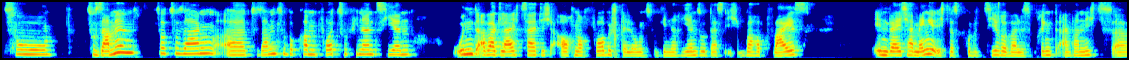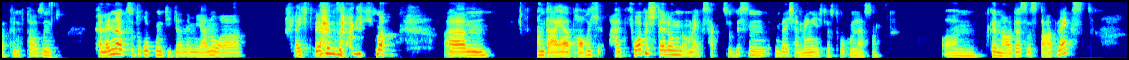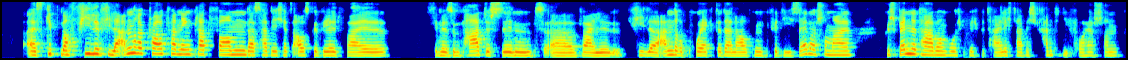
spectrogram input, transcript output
zu, zu sammeln, sozusagen, äh, zusammenzubekommen, vorzufinanzieren und aber gleichzeitig auch noch Vorbestellungen zu generieren, sodass ich überhaupt weiß, in welcher Menge ich das produziere, weil es bringt einfach nichts, äh, 5000 Kalender zu drucken, die dann im Januar schlecht werden, sage ich mal. Ähm, und daher brauche ich halt Vorbestellungen, um exakt zu wissen, in welcher Menge ich das drucken lasse. Und genau, das ist Start Next. Es gibt noch viele, viele andere Crowdfunding-Plattformen. Das hatte ich jetzt ausgewählt, weil sie mir sympathisch sind, äh, weil viele andere Projekte da laufen, für die ich selber schon mal gespendet habe und wo ich mich beteiligt habe. Ich kannte die vorher schon.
